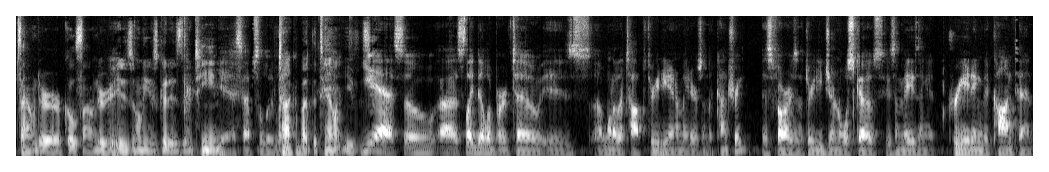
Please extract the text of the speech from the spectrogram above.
founder or co-founder is only as good as their team. Yes, absolutely. Talk about the talent you've. Yeah, so uh, Slade Diliberto is uh, one of the top 3D animators in the country as far as a 3D generalist goes. He's amazing at creating the content.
